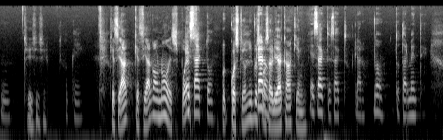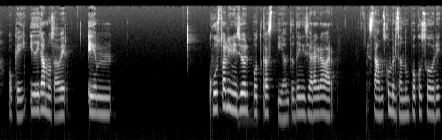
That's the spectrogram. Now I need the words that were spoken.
Mm. sí sí sí. Okay. que se haga, que se haga o no después exacto. cuestión y responsabilidad de cada quien. Exacto exacto claro. No totalmente. Ok, y digamos, a ver, Em, justo al inicio del podcast y antes de iniciar a grabar, estábamos conversando un poco sobre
